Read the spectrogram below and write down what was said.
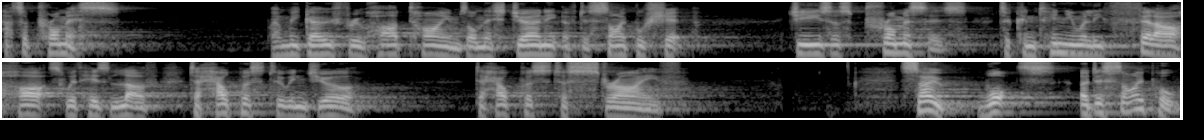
That's a promise. When we go through hard times on this journey of discipleship, Jesus promises to continually fill our hearts with his love, to help us to endure, to help us to strive. So, what's a disciple?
